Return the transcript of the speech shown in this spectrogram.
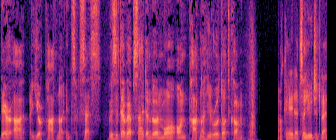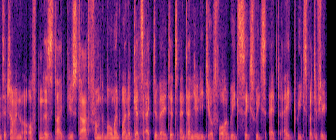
They are your partner in success. Visit their website and learn more on partnerhero.com. Okay, that's a huge advantage. I mean, often is like you start from the moment when it gets activated and then you need your four weeks, six weeks, eight, eight weeks. But if you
